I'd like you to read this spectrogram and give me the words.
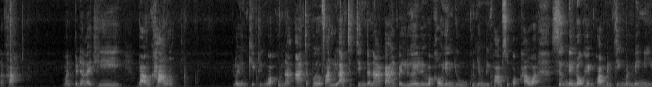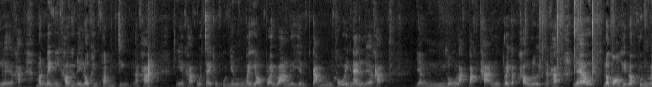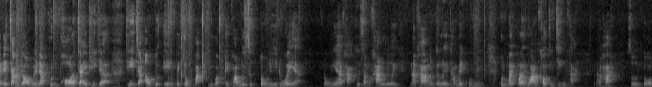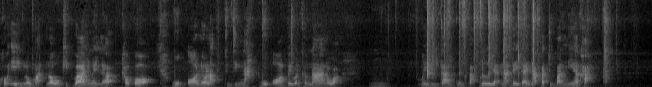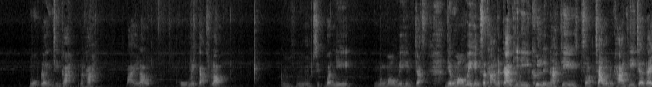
นะคะ มันเป็นอะไรที่บางครั้ง เรายังคิดถึงว่าคุณอะอาจจะเพ้อฝันหรืออาจจะจินตนาการไปเรื่อยเลยว่าเขายังอยู่คุณยังมีความสุขกับเขาอะ ซึ่งในโลกแห่งความเป็นจริงมันไม่มีเลยอะค่ะ มันไม่มีเขาอยู่ในโลกแห่งความเป็นจริงนะคะเนี่ยค่ะ หัวใจของคุณยังไม่ยอมปล่อยวางเลยยังกำเขาไว้แน่นเลยอะค่ะ ยังลงหลักปักฐานไว้กับเขาเลยนะคะ แล้วเรามองเห็นว่าคุณไม่ได้จำยอมด้วยนะ คุณพอใจที่จะที่จะเอาตัวเองไปจมปักอยู่กับไอความรู้สึกตรงนี้ด้วยอะ รงนี้ค่ะคือสำคัญเลยนะคะ มันก็เลยทำให้คุณคุณไม่ปล่อยวางเขาจริง ๆ ค่ะนะคะ ส่วนตัวเขาเองเรามาเราคิดว่ายังไงแล้วเขาก็ move on แล้วล่ะจริง ๆ นะ move on ไปวันข้างหน้าแล้วอะมไม่มีการกู่กลับเลยอะณใดๆณปัจจุบันนี้ค่ะ move แล้วจริงๆค่ะนะคะ ไปแล้วกูไม่กลับแล้วสิบวันนี้ ยังมองไม่เห็นจัดยังมองไม่เห็นสถานการณ์ที่ดีขึ้นเลยนะ ที่สำหรับชาววันอังคารที่จะได้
